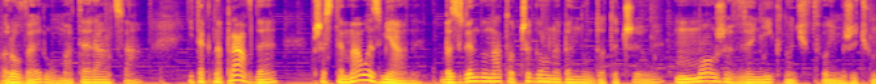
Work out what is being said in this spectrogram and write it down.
roweru, materaca i tak naprawdę przez te małe zmiany, bez względu na to, czego one będą dotyczyły, może wyniknąć w Twoim życiu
